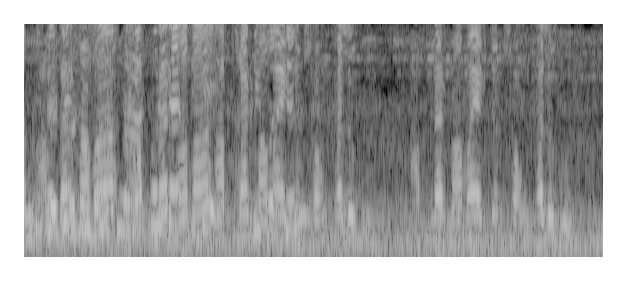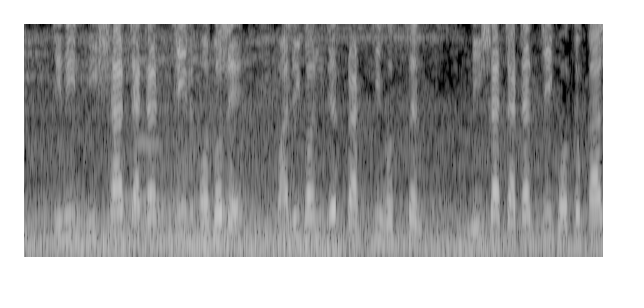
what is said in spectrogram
আপনার মামা আপনার মামা একজন সংখ্যালঘু। আপনার মামা একজন সংখ্যালঘু। যিনি নিশা চ্যাটার্জির বদলে বালিগঞ্জের প্রার্থী হচ্ছেন। নিশা চ্যাটার্জি গতকাল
